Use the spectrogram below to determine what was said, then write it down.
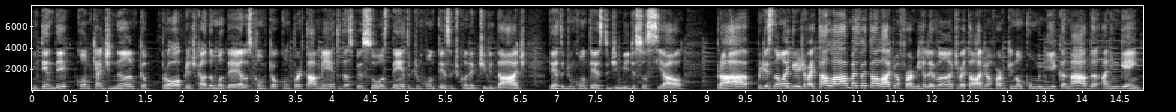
entender como que é a dinâmica própria de cada uma delas, como que é o comportamento das pessoas dentro de um contexto de conectividade, dentro de um contexto de mídia social, pra, porque senão a igreja vai estar lá, mas vai estar lá de uma forma irrelevante, vai estar lá de uma forma que não comunica nada a ninguém.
